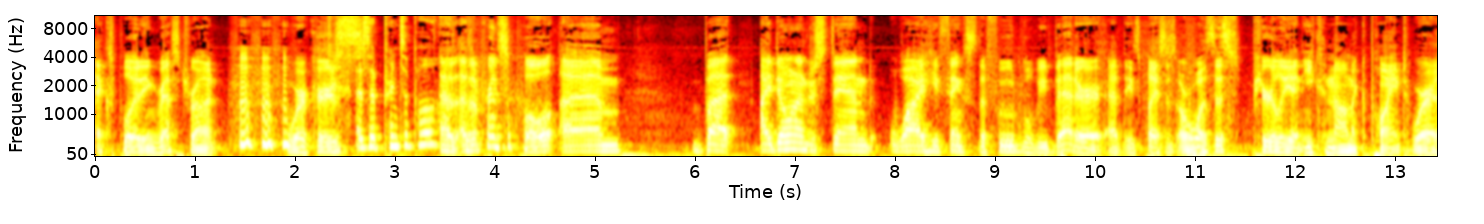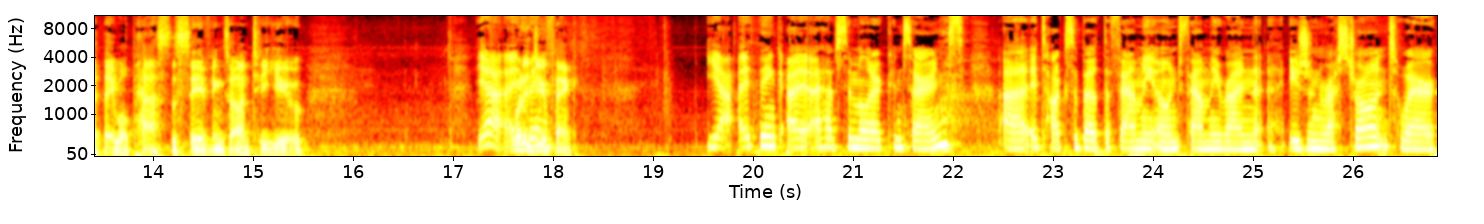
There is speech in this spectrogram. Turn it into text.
exploiting restaurant workers As a principal, as, as a principal, um, but I don't understand why he thinks the food will be better at these places, or was this purely an economic point where they will pass the savings on to you? Yeah. I what did you think? Yeah, I think I, I have similar concerns. Uh, it talks about the family-owned, family-run Asian restaurant where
